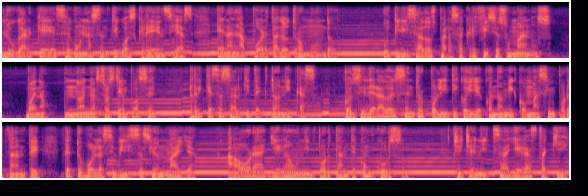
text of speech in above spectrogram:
lugar que, según las antiguas creencias, eran la puerta al otro mundo, utilizados para sacrificios humanos Bueno, no en nuestros tiempos, ¿eh? Riquezas arquitectónicas, considerado el centro político y económico más importante que tuvo la civilización maya. Ahora llega un importante concurso. Chichen Itza llega hasta aquí,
